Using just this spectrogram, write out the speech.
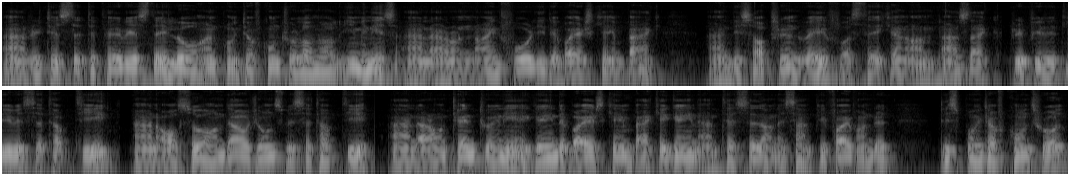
and retested the previous day low and point of control on all E-minis and around 940 the buyers came back and this uptrend wave was taken on Nasdaq repeatedly with setup T and also on Dow Jones with setup T. And around 1020 again the buyers came back again and tested on S&P 500 this point of control.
